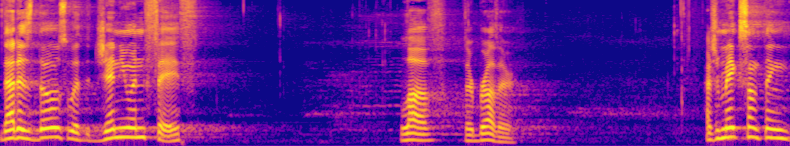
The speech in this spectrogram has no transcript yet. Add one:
that is, those with genuine faith, love their brother. I should make something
